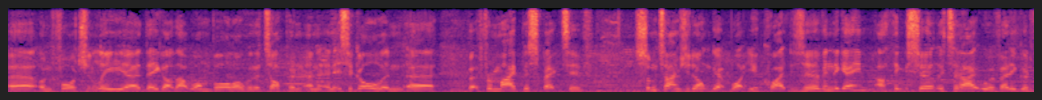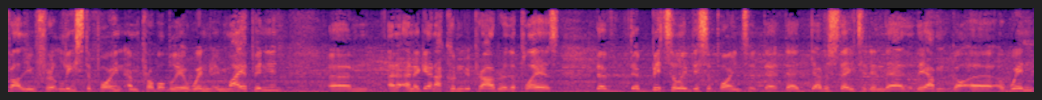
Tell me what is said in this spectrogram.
Uh, unfortunately, uh, they got that one ball over the top, and, and, and it's a goal. And uh, but from my perspective, sometimes you don't get what you quite deserve in the game. I think certainly tonight we were very good value for at least a point and probably a win, in my opinion. Um, and, and, again, I couldn't be prouder of the players. They're, they're bitterly disappointed. They're, they're, devastated in there that they haven't got a, a win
